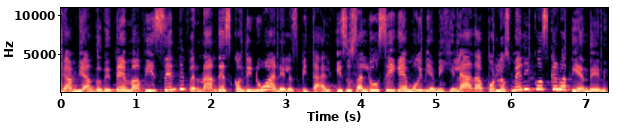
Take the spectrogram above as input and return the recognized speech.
Cambiando de tema, Vicente Fernández continúa en el hospital y su salud sigue muy bien vigilada por los médicos que lo atienden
